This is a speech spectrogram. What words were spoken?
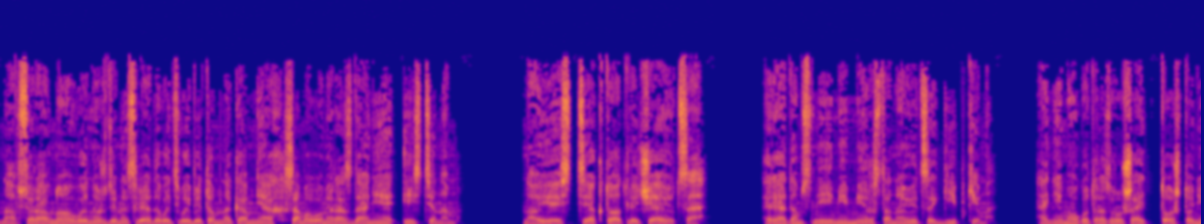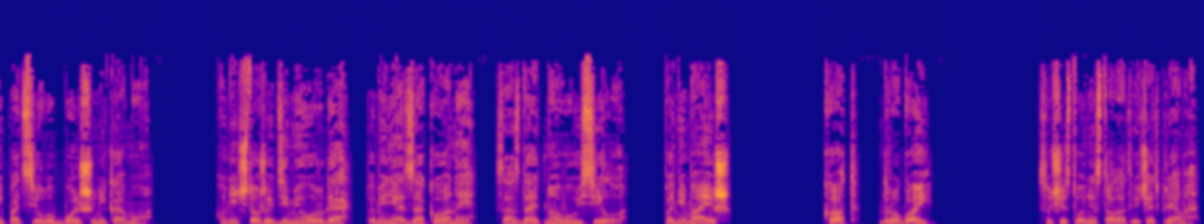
но все равно вынуждены следовать выбитым на камнях самого мироздания истинам. Но есть те, кто отличаются. Рядом с ними мир становится гибким. Они могут разрушать то, что не под силу больше никому. Уничтожить Демиурга, поменять законы, создать новую силу. Понимаешь? Кот, другой? Существо не стало отвечать прямо.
